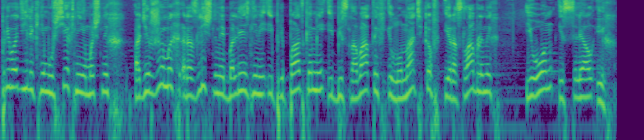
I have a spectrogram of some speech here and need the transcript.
приводили к нему всех немощных, одержимых различными болезнями и припадками, и бесноватых, и лунатиков, и расслабленных, и он исцелял их.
